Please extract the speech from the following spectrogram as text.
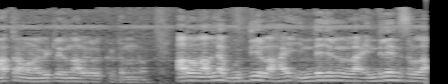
മാത്രമാണോ വീട്ടിലിരുന്ന ആളുകൾ കിട്ടുന്നുണ്ടോ? അതോ നല്ല ബുദ്ധിയുള്ള ഹൈ ഇന്റലിജൻസ് ഇന്റലിജൻസ് ഉള്ള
